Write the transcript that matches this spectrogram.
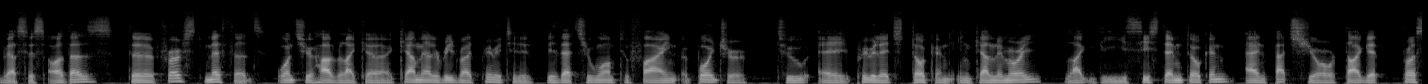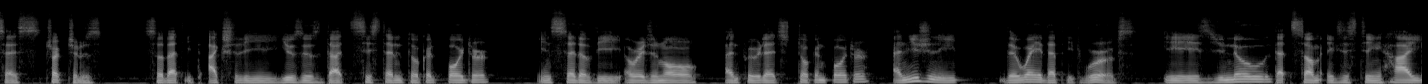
versus others. The first method, once you have like a kernel read-write primitive, is that you want to find a pointer to a privileged token in kernel memory, like the system token, and patch your target process structures so that it actually uses that system token pointer instead of the original unprivileged token pointer. And usually the way that it works is you know that some existing high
